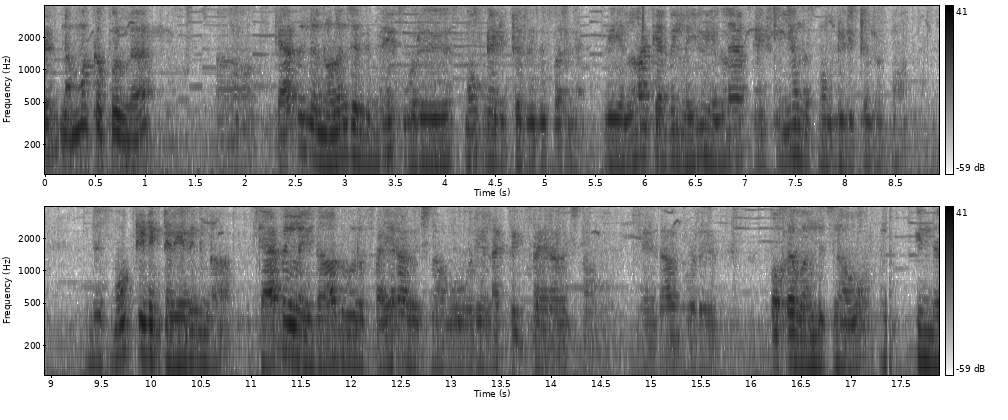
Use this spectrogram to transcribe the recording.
ஃபஸ்ட்டு நம்ம கப்பலில் கேபினில் நுழைஞ்சதுமே ஒரு ஸ்மோக் டிடெக்டர் இருக்குது பாருங்கள் இது எல்லா கேபின்லேயும் எல்லா பிளேஸ்லேயும் அந்த ஸ்மோக் டிடெக்டர் இருக்கும். இந்த ஸ்மோக் டிடெக்டர் எதுக்குன்னா கேபினில் ஏதாவது ஒரு ஃபயர் ஆகுச்சுனாவோ ஒரு எலக்ட்ரிக் ஃபயர் ஆகுச்சுனாவோ இல்லை ஏதாவது ஒரு புகை வந்துச்சுனாவோ இந்த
